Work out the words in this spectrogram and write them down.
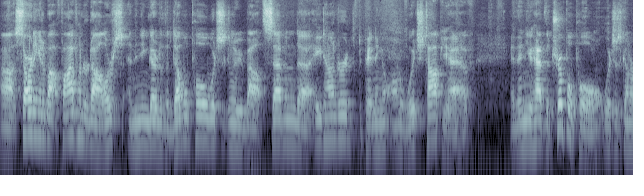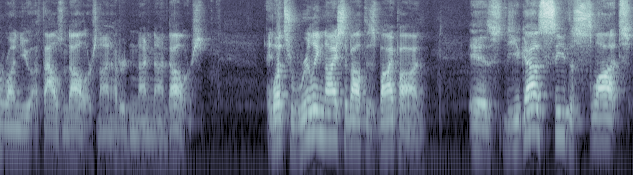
Uh, starting at about $500, and then you can go to the double pull, which is going to be about seven to 800 depending on which top you have. And then you have the triple pull, which is going to run you $1,000, $999. What's really nice about this bipod is do you guys see the slot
